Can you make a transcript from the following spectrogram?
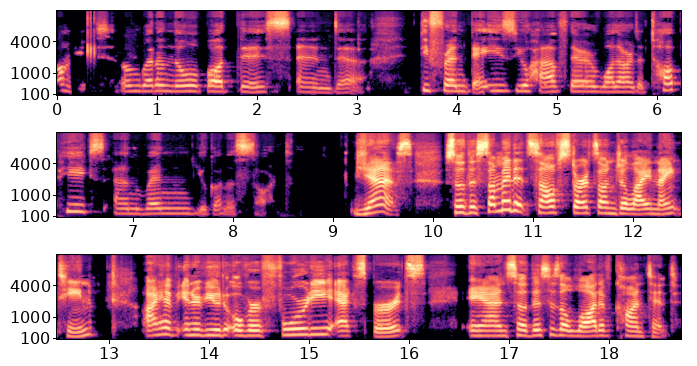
summit, I'm gonna know about this and uh, different days you have there. What are the topics and when you're gonna start? Yes. So the summit itself starts on July 19. I have interviewed over 40 experts. And so this is a lot of content.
